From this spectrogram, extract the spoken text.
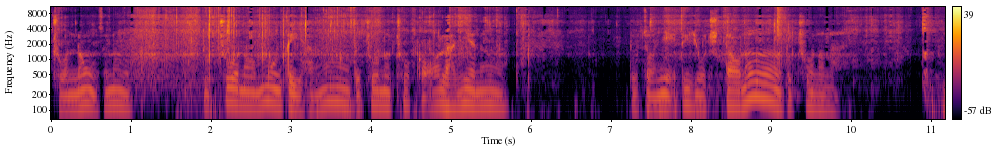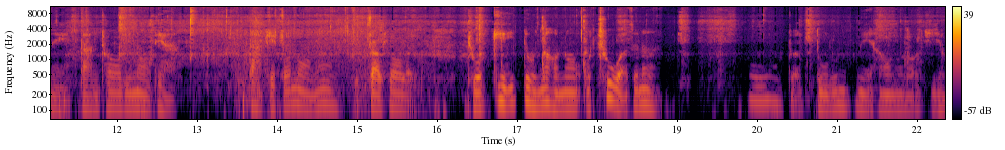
chúng nông xem nữa từ chua nó mong tỉ hẳn, từ chua nó chua cỏ là nhẹ nữa từ chó nhẹ thì dù chỉ tao nữa, từ chua nó nè. Nè, tàn thô đi nó thì à ta kia cho nó nữa. Trời lo lại. Chua kia ít tụi nhá họ nó ở chua thế nữa ô tù luôn mẹ hao nó lo gì đâu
